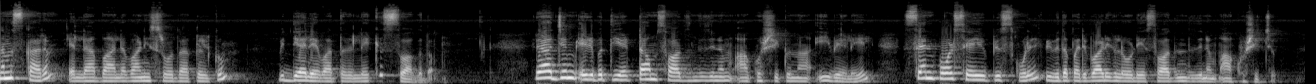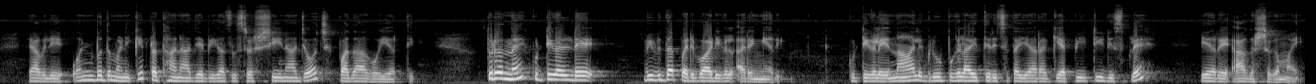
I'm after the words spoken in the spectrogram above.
നമസ്കാരം. എല്ലാ ബാലവാണി ശ്രോതാക്കൾക്കും വിദ്യാലയ വാർത്തകളിലേക്ക് സ്വാഗതം. രാജ്യം എഴുപത്തിയെട്ടാം സ്വാതന്ത്ര്യദിനം ആഘോഷിക്കുന്ന ഈ വേളയിൽ സെന്റ് യു പി സ്കൂളിൽ വിവിധ പരിപാടികളോടെ സ്വാതന്ത്ര്യദിനം ആഘോഷിച്ചു. രാവിലെ ഒൻപത് മണിക്ക് പ്രധാനാധ്യാപിക സിസ്റ്റർ ഷീന ജോർജ് പതാക ഉയർത്തി. തുടർന്ന് കുട്ടികളുടെ വിവിധ പരിപാടികൾ അരങ്ങേറി. കുട്ടികളെ നാല് ഗ്രൂപ്പുകളായി തിരിച്ച് തയ്യാറാക്കിയ പി ടി ഡിസ്പ്ലേ ഏറെ ആകർഷകമായി.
